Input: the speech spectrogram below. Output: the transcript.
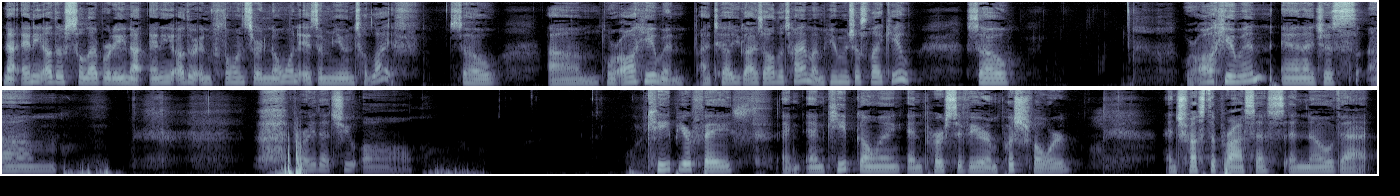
not any other celebrity, not any other influencer. No one is immune to life. So, um, we're all human. I tell you guys all the time, I'm human just like you. So, we're all human, and I just um, pray that you all keep your faith and, and keep going and persevere and push forward and trust the process and know that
